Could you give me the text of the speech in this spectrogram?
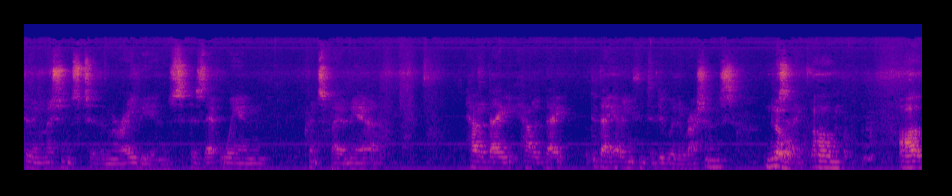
doing missions to the Moravians. Is that when Prince Vladimir? How did they? How did they? Did they have anything to do with the Russians? No, um, uh,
